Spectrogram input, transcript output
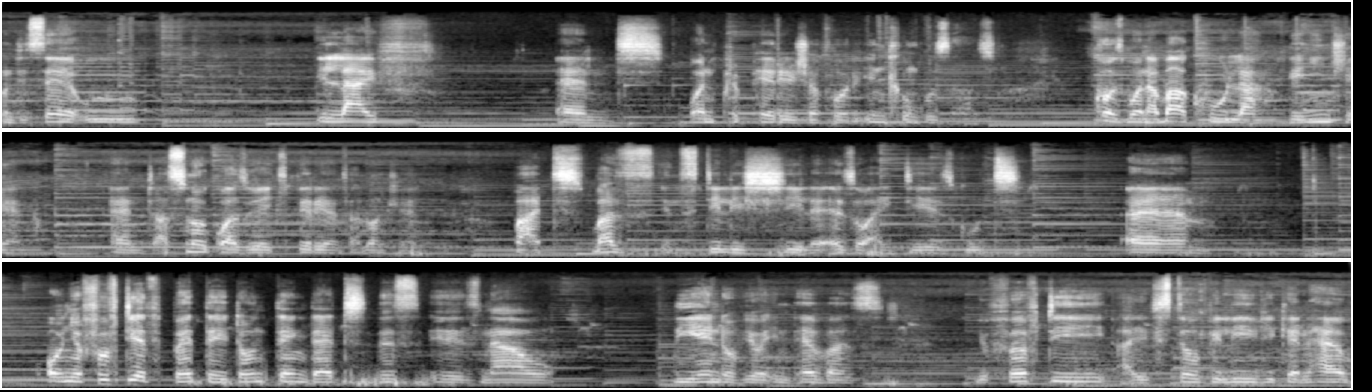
U- i-life and wandipreparisha for iintlungu zazo. Because bona bakhula ngenye indlela and asinokwazi uyi-experience loo ndlela. But bazi-instillishile ezo ideas ukuthi um on your 50th birthday don't think that this is now the end of your endeavors. You're 50 i still believe you can have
